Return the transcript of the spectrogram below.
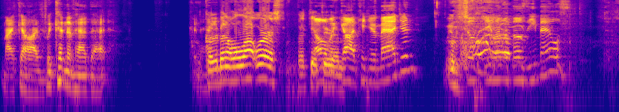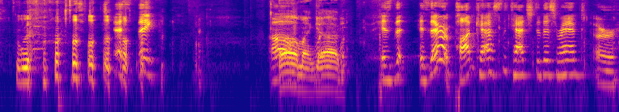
My God, we couldn't have had that. Couldn't have Could have been a whole lot worse. But oh my hearing- God, can you imagine? We were still dealing with those emails. Just think. Oh my God. Is the is there a podcast attached to this rant, or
